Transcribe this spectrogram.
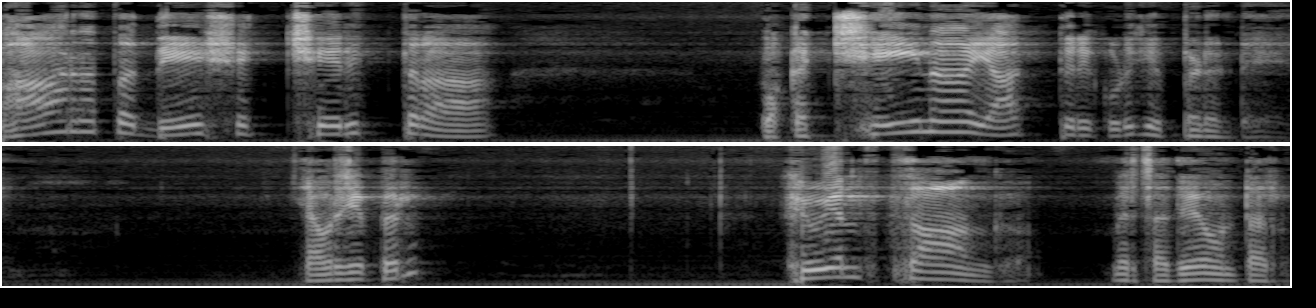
భారతదేశ చరిత్ర ఒక చైనా యాత్రికుడు చెప్పాడండి ఎవరు చెప్పారు? హ్యూయన్ సాంగ్ మీరు చదివే ఉంటారు.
